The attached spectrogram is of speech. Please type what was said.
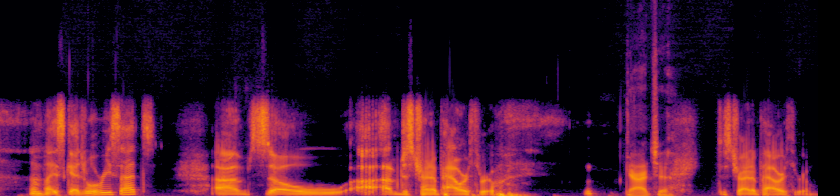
my schedule resets. Um, so uh, I'm just trying to power through. Gotcha. just try to power through.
